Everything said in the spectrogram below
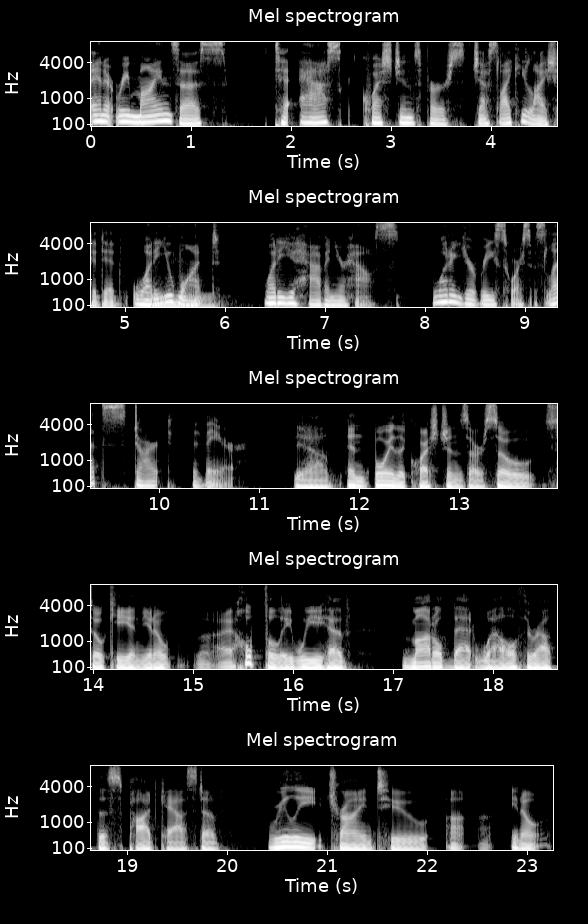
and it reminds us to ask questions first, just like Elisha did. What do you mm. want? What do you have in your house? What are your resources? Let's start there. Yeah, and boy, the questions are so so key. And you know, I, hopefully we have modeled that well throughout this podcast of really trying to, uh, uh you know,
